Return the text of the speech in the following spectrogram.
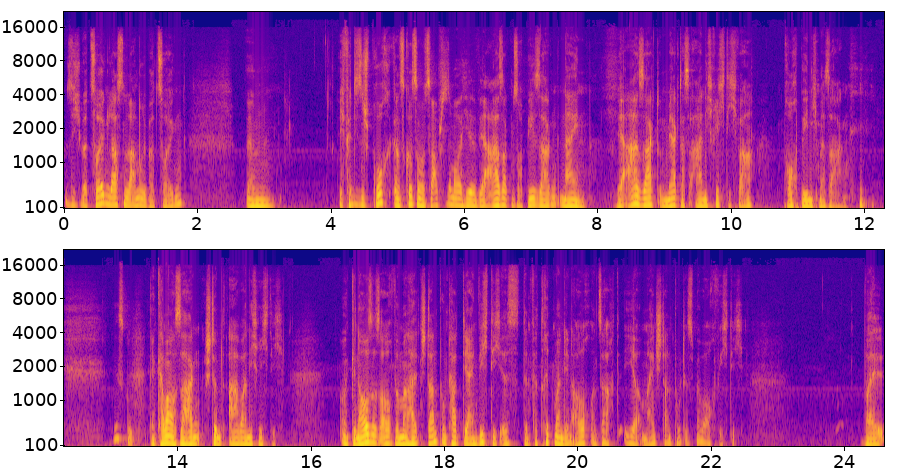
sich überzeugen lassen oder andere überzeugen. Ähm, ich finde diesen Spruch, ganz kurz nochmal zum Abschluss nochmal hier, wer A sagt, muss auch B sagen. Nein. Wer A sagt und merkt, dass A nicht richtig war, braucht B nicht mehr sagen. Ist gut. Dann kann man auch sagen, stimmt A war nicht richtig. Und genauso ist auch, wenn man halt einen Standpunkt hat, der einem wichtig ist, dann vertritt man den auch und sagt, ja, mein Standpunkt ist mir aber auch wichtig. Weil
